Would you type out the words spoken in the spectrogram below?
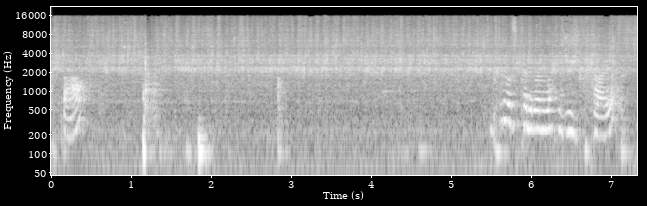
مقطعه نخليو تقريبا واحد جوج دقائق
